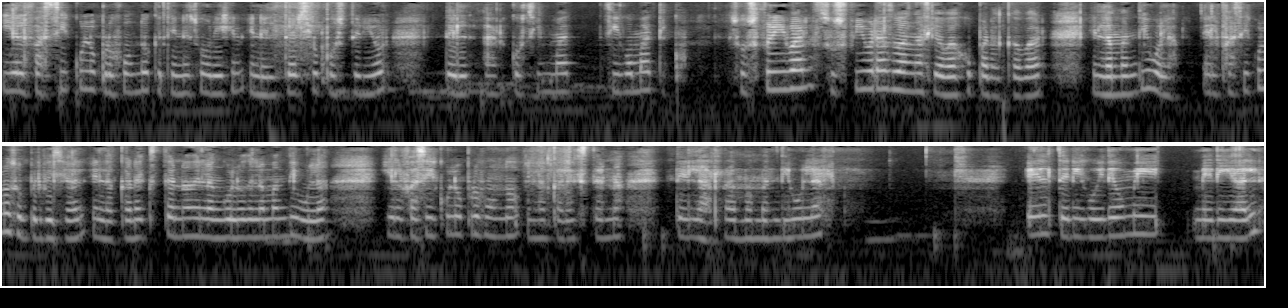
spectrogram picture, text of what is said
y el fascículo profundo que tiene su origen en el tercio posterior del arco cigomático. Sus fibras, sus fibras van hacia abajo para acabar en la mandíbula. El fascículo superficial en la cara externa del ángulo de la mandíbula y el fascículo profundo en la cara externa de la rama mandibular. El pterigoideo medial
